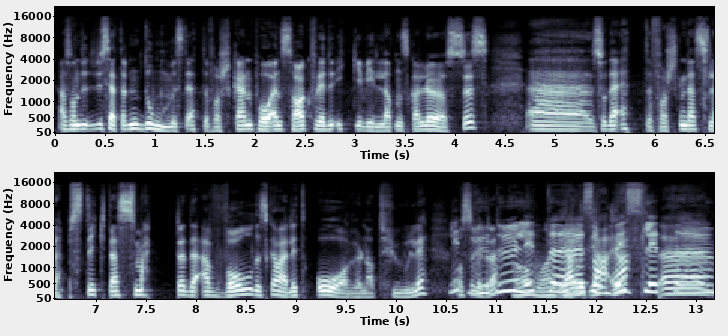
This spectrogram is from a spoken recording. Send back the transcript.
altså, du, setter den dummeste etterforskeren på en sak fordi du ikke vil at den skal løses. Så det er etterforskning, det er slapstick, det er smerte, det er vold, det skal være litt overnaturlig Litt og så videre. voodoo, Oh litt eh, Ja, litt- ja, ja. zombies, litt eh,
